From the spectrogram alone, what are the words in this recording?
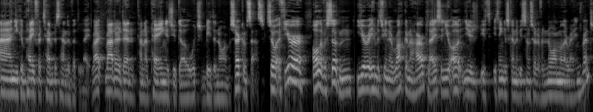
and you can pay for 10% of it later, right? Rather than kind of paying as you go, which would be the normal circumstance. So if you're all of a sudden, you're in between a rock and a hard place and you, you, you think it's going to be some sort of a normal arrangement,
